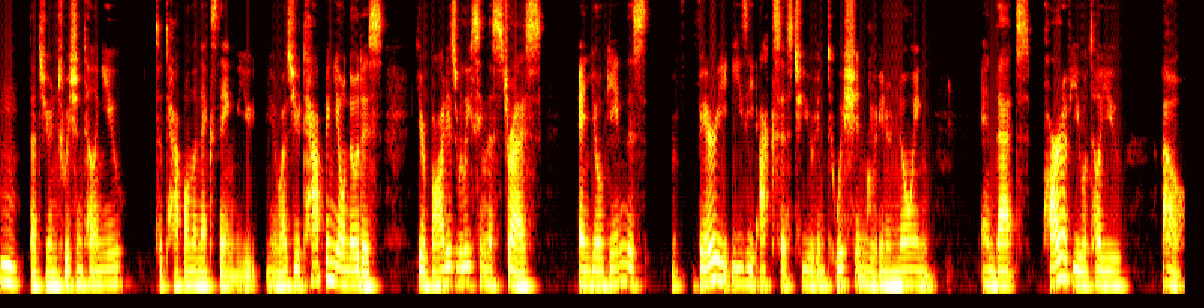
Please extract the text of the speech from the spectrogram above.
Mm. That's your intuition telling you to tap on the next thing. You you know, as you're tapping, you'll notice your body's releasing the stress and you'll gain this very easy access to your intuition, your inner knowing. And that part of you will tell you, oh,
